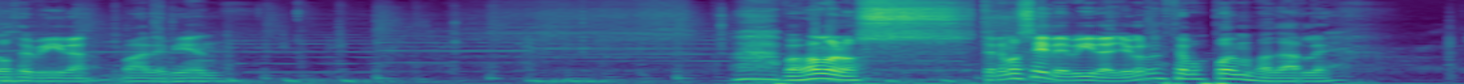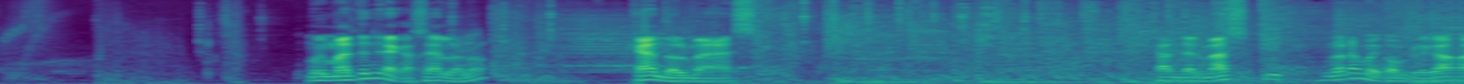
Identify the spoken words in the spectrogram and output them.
2 de vida. Vale, bien. Ah, Pues vámonos. Tenemos 6 de vida, yo creo que este boss podemos matarle. Muy mal tendría que hacerlo, ¿no? Candle Mask. Candle Mask no era muy complicado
